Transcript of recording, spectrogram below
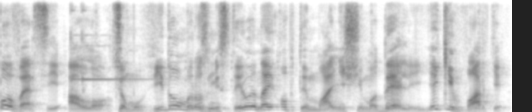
по версії Allo. В цьому відео ми розмістили найоптимальніші моделі, які варті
